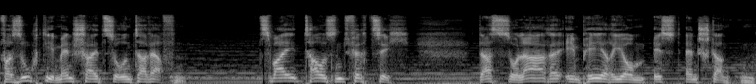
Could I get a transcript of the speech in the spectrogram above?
versucht die Menschheit zu unterwerfen. 2040. Das solare Imperium ist entstanden.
